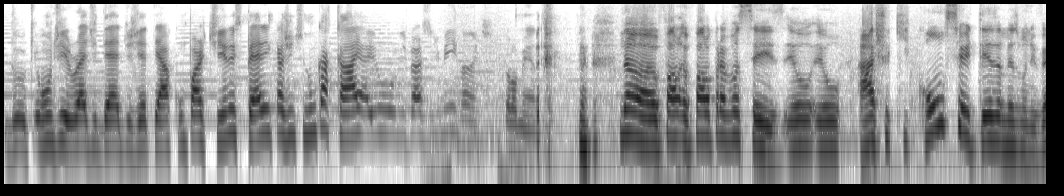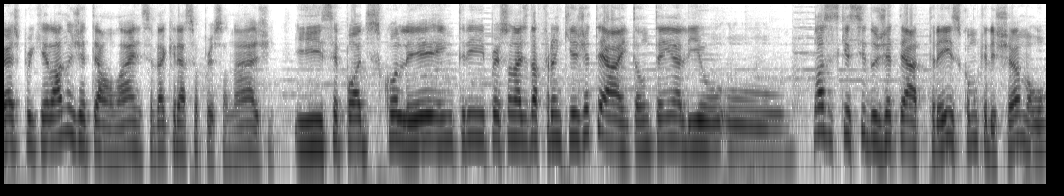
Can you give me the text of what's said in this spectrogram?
do, onde Red Dead e GTA compartilham. Esperem que a gente nunca caia aí no universo de Manhunt, pelo menos. Não, eu falo, eu falo para vocês, eu, eu acho que com certeza é o mesmo universo, porque lá no GTA Online você vai criar seu personagem e você pode escolher entre personagens da franquia GTA. Então tem ali o. o- Nossa, esqueci do GTA 3, como que ele chama? O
